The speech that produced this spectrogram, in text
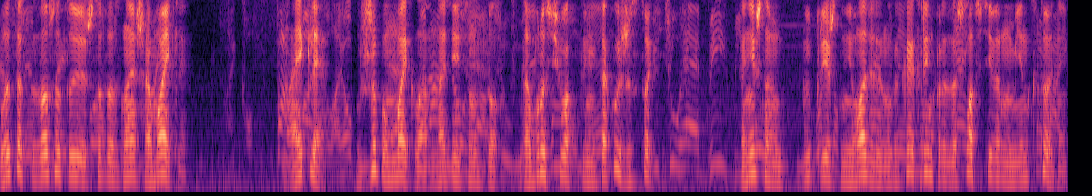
Лестер сказал, что ты что-то знаешь о Майкле. Майкле? В жопу. Майкла, надеюсь, он сдох. Да брось, чувак, ты не такой жестокий. Конечно, вы прежде не ладили, но какая хрень произошла в Северном Янгтоне?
